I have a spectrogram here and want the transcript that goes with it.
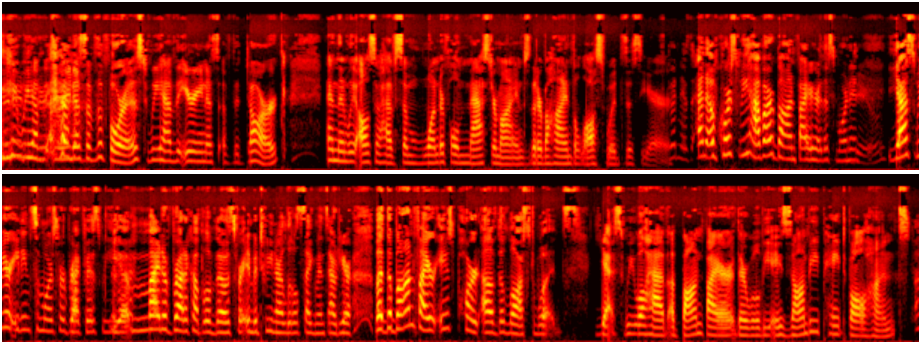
we, we have the eeriness of the forest, we have the eeriness of the dark, and then we also have some wonderful masterminds that are behind the Lost Woods this year. Goodness. And of course, we have our bonfire here this morning. Yes, we are eating s'mores for breakfast. We uh, might have brought a couple of those for in between our little segments out here. But the bonfire is part of the Lost Woods. Yes, we will have a bonfire. There will be a zombie paintball hunt. Oh.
